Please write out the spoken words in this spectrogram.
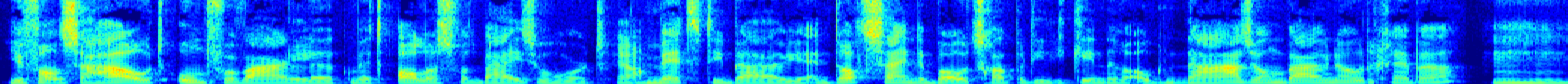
je van ze houdt, onvoorwaardelijk, met alles wat bij ze hoort. Ja. Met die buien. En dat zijn de boodschappen die die kinderen ook na zo'n bui nodig hebben. Mhm.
